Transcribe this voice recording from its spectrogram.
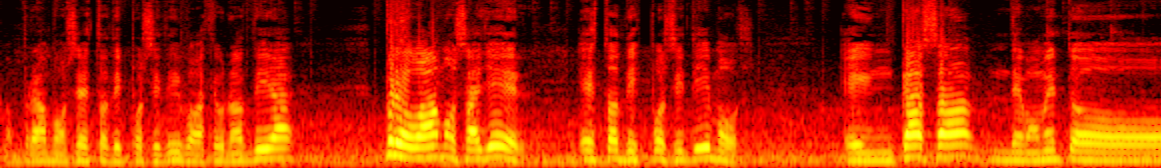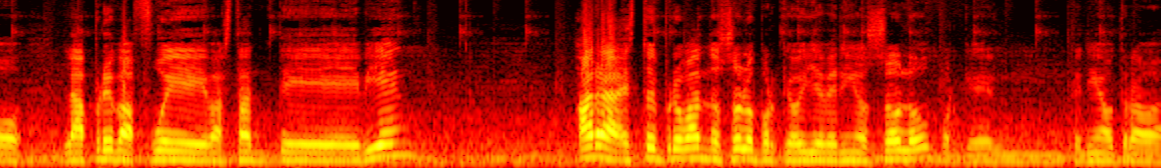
compramos estos dispositivos hace unos días, probamos ayer estos dispositivos en casa. De momento la prueba fue bastante bien. Ahora estoy probando solo porque hoy he venido solo, porque tenía otra,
